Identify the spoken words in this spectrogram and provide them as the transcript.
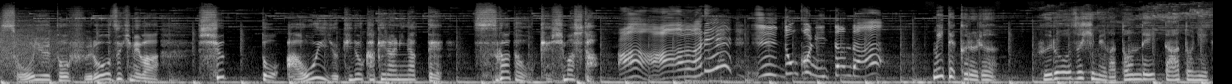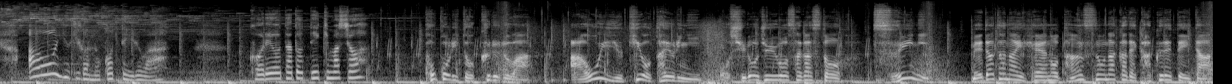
そう言うとフローズ姫はシュッと青い雪のかけらになって姿を消しました。あああれ？えどこに行ったんだ？見てくるる。フローズ姫が飛んでいった後に青い雪が残っているわ。これをたどっていきましょう。ココリとクルルは青い雪を頼りにお城中を探すとついに目立たない部屋のタンスの中で隠れていた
